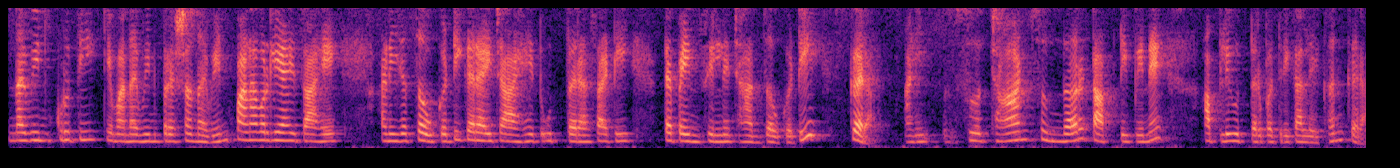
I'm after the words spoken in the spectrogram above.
नवीन कृती किंवा नवीन प्रश्न नवीन पानावर लिहायचा आहे आणि ज्या चौकटी करायच्या आहेत उत्तरासाठी त्या पेन्सिलने छान चौकटी करा आणि सु छान सुंदर टापटिपीने आपली उत्तरपत्रिका लेखन करा.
